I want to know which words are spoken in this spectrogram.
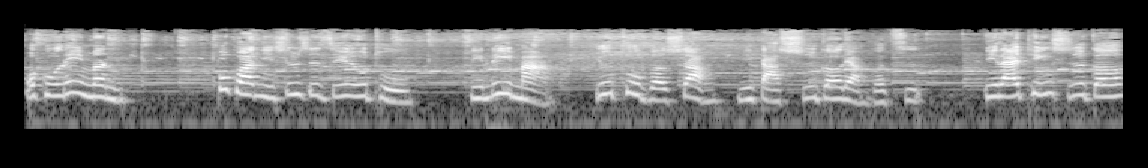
我鼓励你们，不管你是不是基督徒，你立马 YouTube 上你打诗歌两个字，你来听诗歌。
